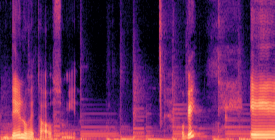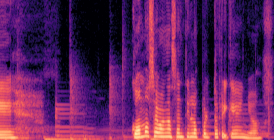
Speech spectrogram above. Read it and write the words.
de los Estados Unidos. ¿Ok? Eh, ¿Cómo se van a sentir los puertorriqueños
